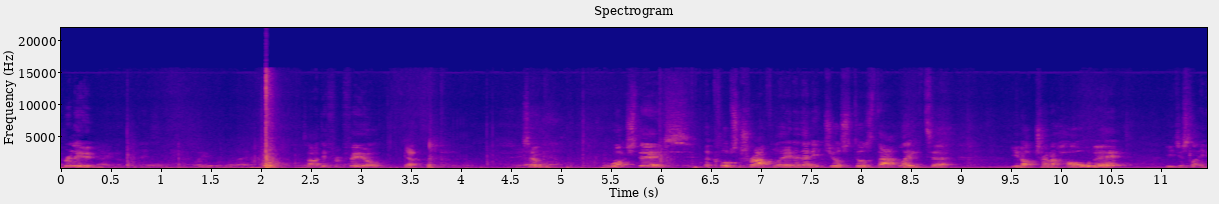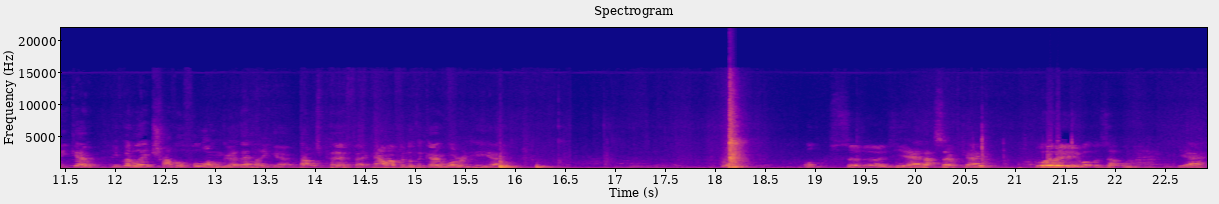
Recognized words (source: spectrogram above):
Brilliant. Is that a different feel? Yeah. So watch this. The club's travelling and then it just does that later. You're not trying to hold it, you're just letting it go. You've got to let it travel for longer, then let it go. That was perfect. Now have another go, Warren, here. Oops, so. Yeah, that's okay. Wait, what was that one? Yeah.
